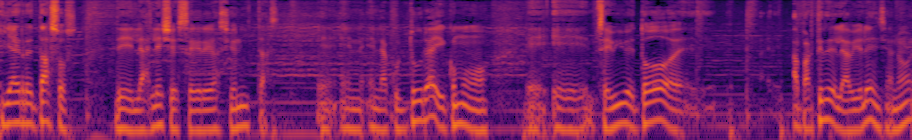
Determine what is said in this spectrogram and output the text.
y hay retazos de las leyes segregacionistas en, la cultura y cómo eh, eh, se vive todo eh, a partir de la violencia, ¿no?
